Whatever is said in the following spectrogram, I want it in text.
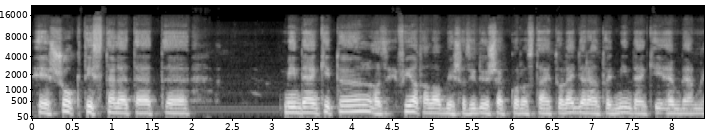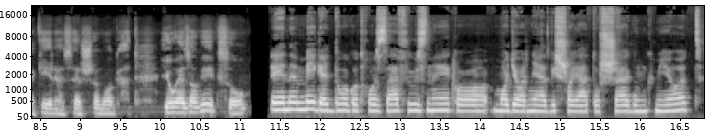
és sok tiszteletet mindenkitől, az fiatalabb és az idősebb korosztálytól egyaránt, hogy mindenki embernek érezhesse magát. Jó ez a végszó? Én még egy dolgot hozzáfűznék a magyar nyelvi sajátosságunk miatt,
